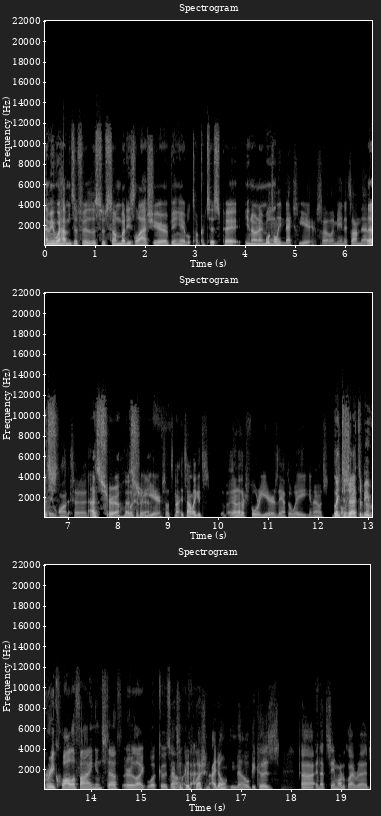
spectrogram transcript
I mean, what happens if this was somebody's last year of being able to participate? You know what I mean? well, it's only next year, so I mean, it's on them if That's- they want to That's true. That's true. a year. So it's not. It's not like it's another four years they have to wait. You know, it's Like, it's does there have to be summer. re-qualifying and stuff, or like what goes That's a good that? question. I don't know because uh, in that same article I read,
